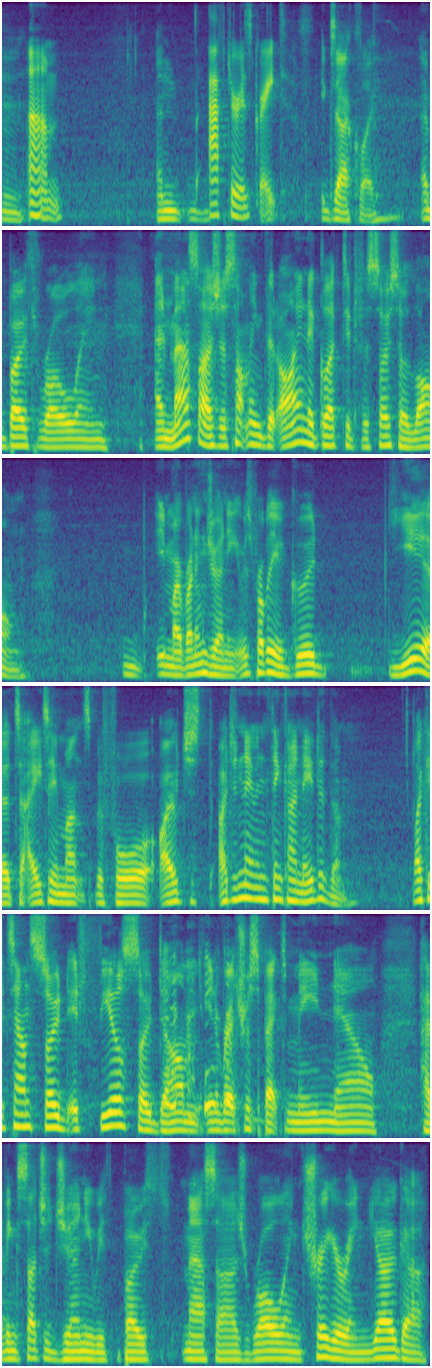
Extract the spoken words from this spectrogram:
Hmm. Um, and after is great. exactly. And both rolling and massage is something that I neglected for so so long in my running journey. It was probably a good year to 18 months before I just I didn't even think I needed them. Like it sounds so it feels so dumb in retrospect me now having such a journey with both massage, rolling, triggering, yoga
